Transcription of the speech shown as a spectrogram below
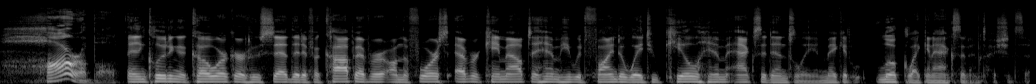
Horrible. including a coworker who said that if a cop ever on the force ever came out to him, he would find a way to kill him accidentally and make it look like an accident, I should say.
